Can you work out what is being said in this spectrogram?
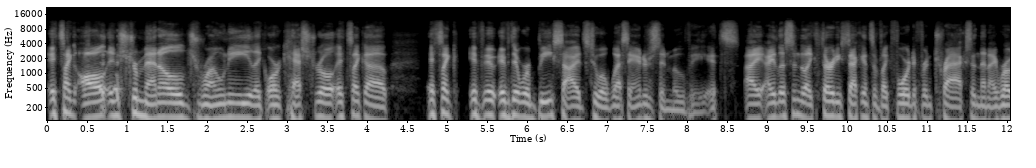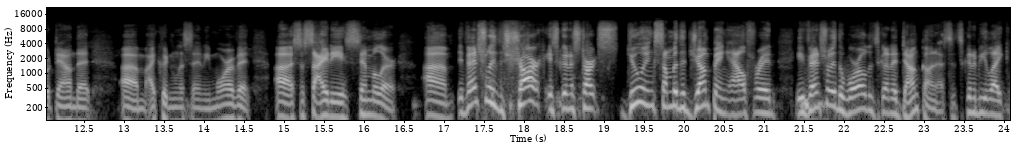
it's like all instrumental, drony, like orchestral. It's like a, it's like if if there were B sides to a Wes Anderson movie. It's I I listened to like thirty seconds of like four different tracks, and then I wrote down that um i couldn't listen any more of it. Uh society is similar. Um eventually the shark is going to start doing some of the jumping alfred. Eventually the world is going to dunk on us. It's going to be like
